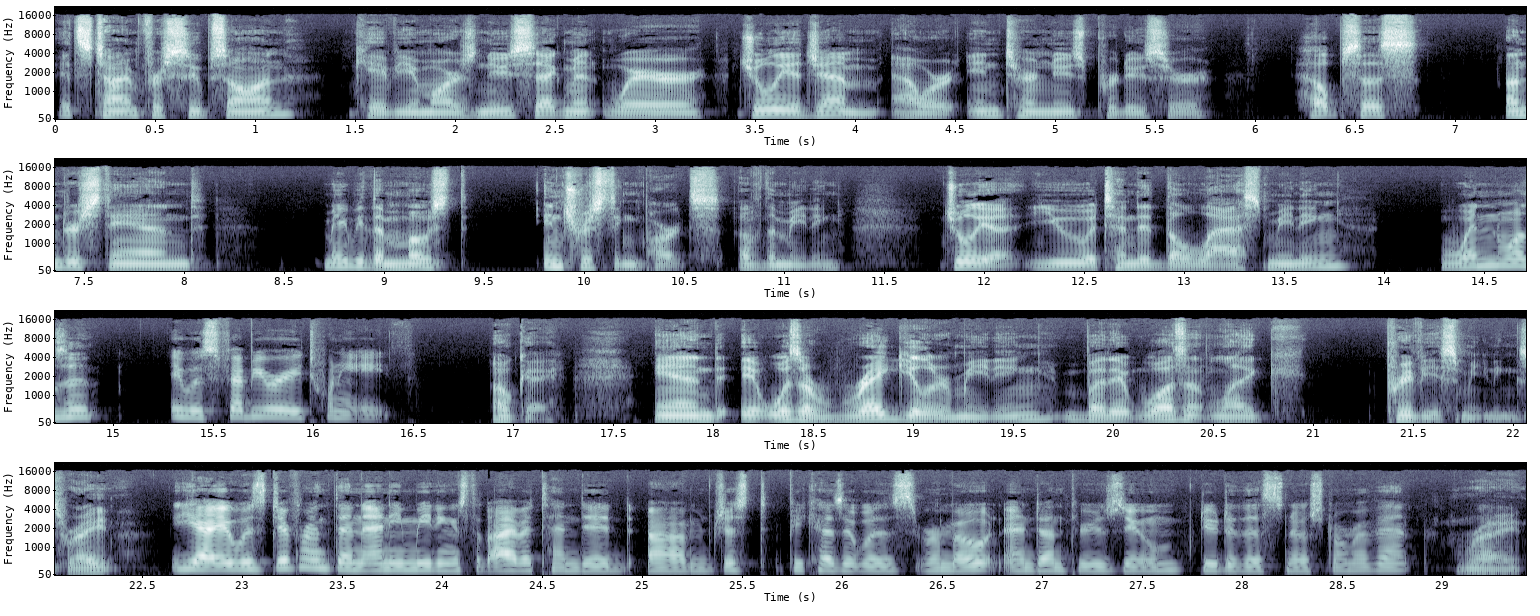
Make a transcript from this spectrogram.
It's time for Soups On, KVMR's news segment where Julia Gem, our intern news producer, helps us understand maybe the most interesting parts of the meeting. Julia, you attended the last meeting. When was it? It was February 28th. Okay. And it was a regular meeting, but it wasn't like previous meetings, right? Yeah, it was different than any meetings that I've attended um, just because it was remote and done through Zoom due to the snowstorm event. Right.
